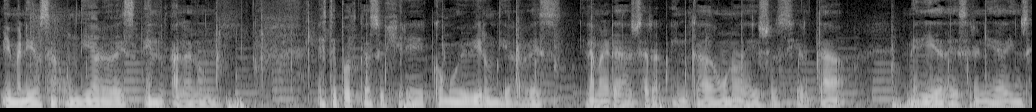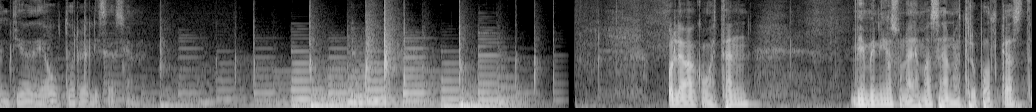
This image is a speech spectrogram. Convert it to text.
Bienvenidos a Un día a la vez en Alalón. Este podcast sugiere cómo vivir un día a la vez y la manera de hallar en cada uno de ellos cierta medida de serenidad y un sentido de autorrealización. Hola, ¿cómo están? Bienvenidos una vez más a nuestro podcast,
